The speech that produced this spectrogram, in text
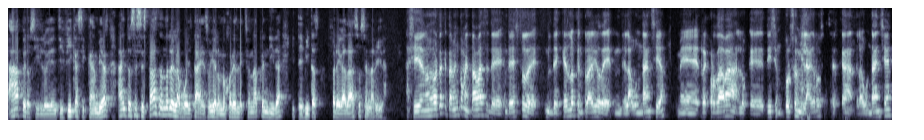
Ah, pero si lo identificas y cambias, ah, entonces estás dándole la vuelta a eso y a lo mejor es lección aprendida y te evitas fregadazos en la vida. Así es, ahorita que también comentabas de, de esto de, de, qué es lo contrario de, de, la abundancia, me recordaba lo que dice un curso de milagros acerca de la abundancia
